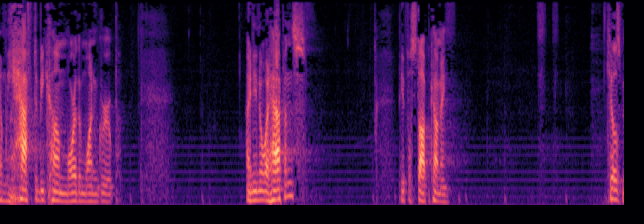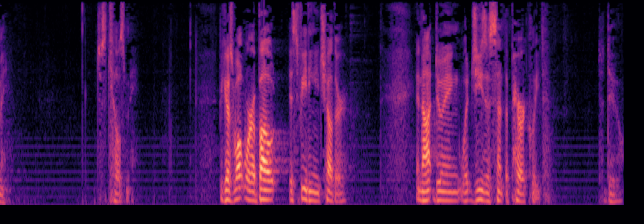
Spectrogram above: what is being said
and we have to become more than one group. And you know what happens? People stop coming. Kills me. Just kills me. Because what we're about is feeding each other and not doing what Jesus sent the paraclete to do.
